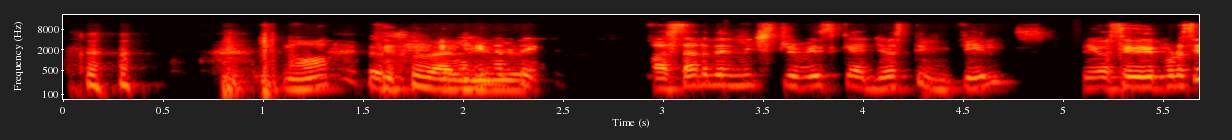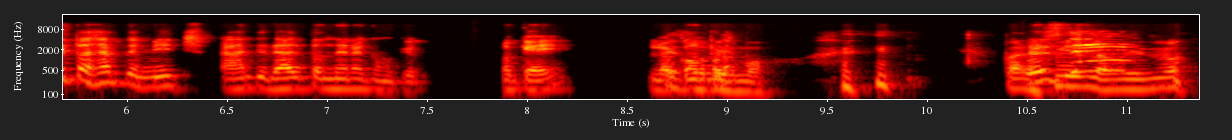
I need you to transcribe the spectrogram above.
¿No? Es un. Imagínate pasar de Mitch Trubisky a Justin Fields. Digo, si de por sí pasar de Mitch a Andy Dalton era como que, ok, lo es compro. lo mismo. Para Pues mí es lo mismo.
